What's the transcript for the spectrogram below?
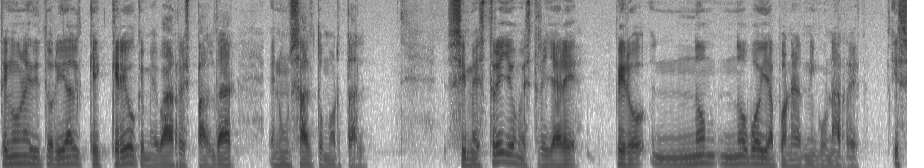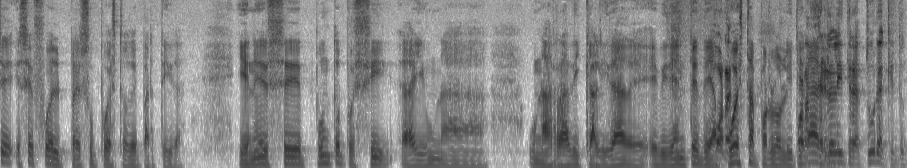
Tengo una editorial que creo que me va a respaldar en un salto mortal. Si me estrello, me estrellaré, pero no, no voy a poner ninguna red. Ese, ese fue el presupuesto de partida. Y en ese punto, pues sí, hay una, una radicalidad evidente de apuesta por lo literario. Por hacer la literatura que tú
